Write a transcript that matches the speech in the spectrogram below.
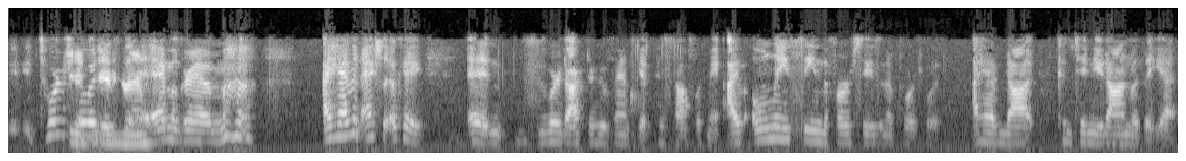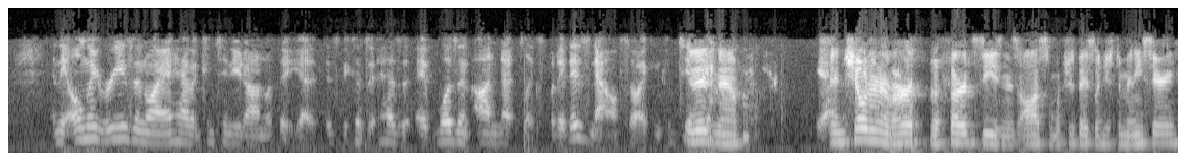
Torchwood Yeah, is the anagram. I haven't actually okay, and this is where Doctor Who fans get pissed off with me. I've only seen the first season of Torchwood. I have not continued on with it yet. And the only reason why I haven't continued on with it yet is because it has it wasn't on Netflix, but it is now, so I can continue. It is now. yeah. And Children of Earth, the third season is awesome, which is basically just a mini series.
